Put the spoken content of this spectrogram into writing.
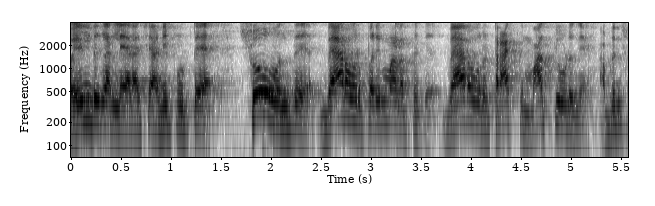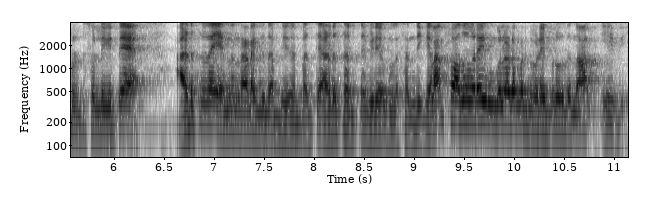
வைல்டு கார்டில் யாராச்சும் அனுப்பிவிட்டு ஷோ வந்து வேற ஒரு பரிமாணத்துக்கு வேற ஒரு ட்ராக்கு மாற்றி விடுங்க அப்படின்னு சொல்லிட்டு சொல்லிக்கிட்டு அடுத்ததாக என்ன நடக்குது அப்படிங்கிறத பற்றி அடுத்தடுத்த வீடியோக்களை சந்திக்கலாம். ஸோ அதுவரை உங்களிடமிருந்து விடைபெறுவது நான் ஏவி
